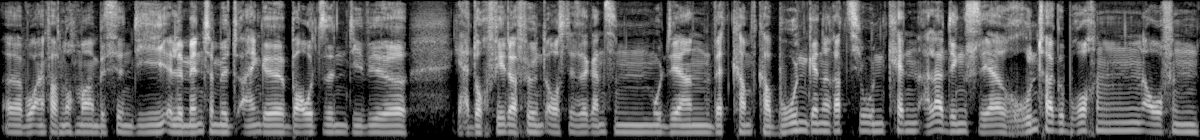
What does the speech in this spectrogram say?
äh, wo einfach nochmal ein bisschen die Elemente mit eingebaut sind, die wir ja doch federführend aus dieser ganzen modernen Wettkampf-Carbon-Generation kennen. Allerdings sehr runtergebrochen auf einen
